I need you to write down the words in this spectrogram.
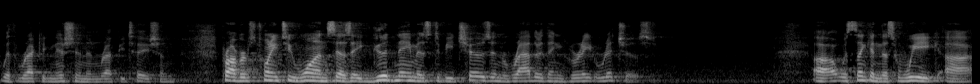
with recognition and reputation. Proverbs 22:1 says, "A good name is to be chosen rather than great riches." uh, was thinking this week, uh,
